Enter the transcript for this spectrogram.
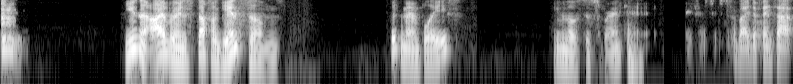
Using Ivor and stuff against him. Big man, please. even though it's just sprint. Somebody defend top.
